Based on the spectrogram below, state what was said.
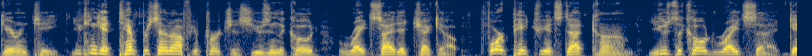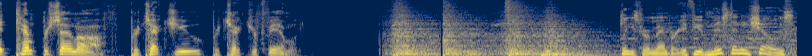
guarantee. You can get 10% off your purchase using the code RightSide at checkout. 4patriots.com. Use the code RightSide. Get 10% off. Protect you, protect your family. Please remember, if you've missed any shows,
